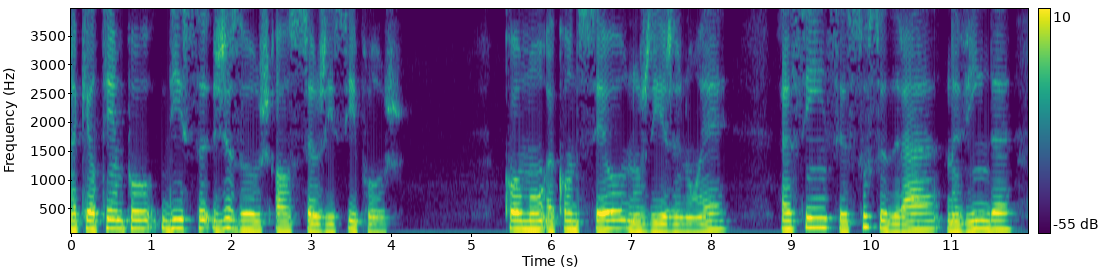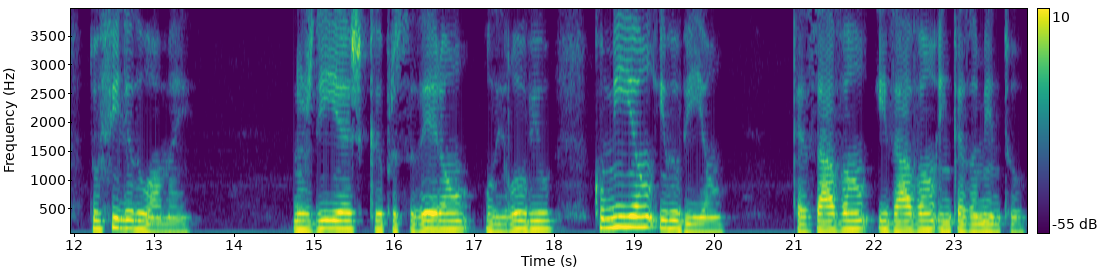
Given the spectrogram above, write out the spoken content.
Naquele tempo disse Jesus aos seus discípulos: Como aconteceu nos dias de Noé, assim se sucederá na vinda do Filho do Homem. Nos dias que precederam o dilúvio, comiam e bebiam, casavam e davam em casamento,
